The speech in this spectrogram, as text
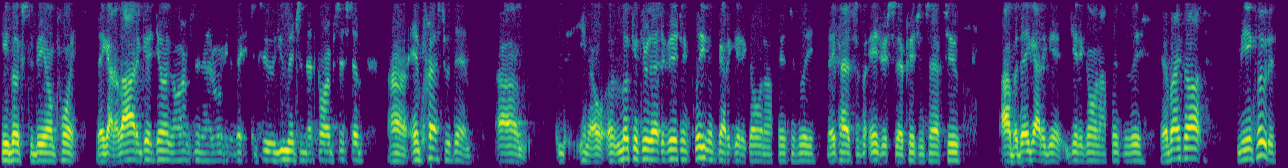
he looks to be on point. They got a lot of good young arms in that organization too. You mentioned that farm system. Uh, impressed with them. Um, you know, uh, looking through that division, Cleveland's got to get it going offensively. They've had some injuries to their pitching staff too, uh, but they got to get get it going offensively. Everybody thought, me included,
